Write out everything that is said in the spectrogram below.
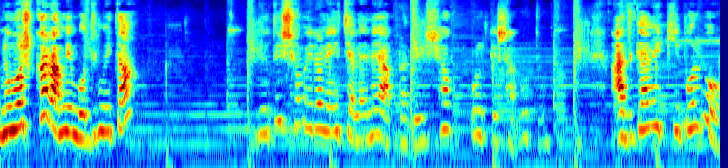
নমস্কার, আমি মধুমিতা। জ্যোতিষ সমীরণ এই চ্যানেলে আপনাদের সকলকে স্বাগত। আজকে আমি কি বলব?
